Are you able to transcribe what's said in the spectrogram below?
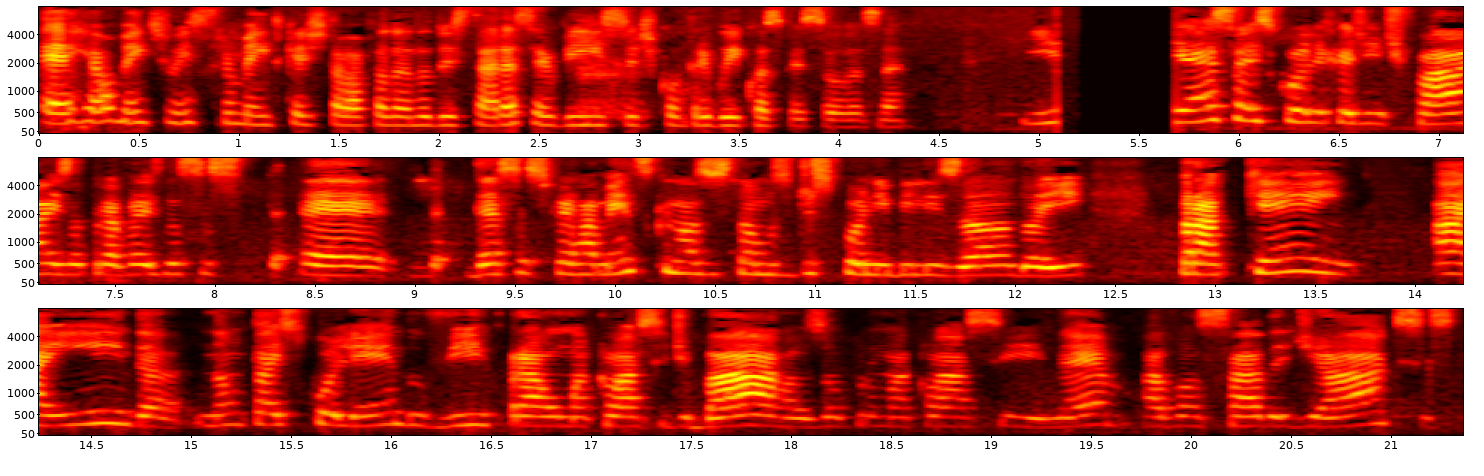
é realmente um instrumento que a gente estava falando do estar a serviço, de contribuir com as pessoas, né? E essa escolha que a gente faz através dessas, é, dessas ferramentas que nós estamos disponibilizando aí para quem ainda não está escolhendo vir para uma classe de barras ou para uma classe né, avançada de Axis,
